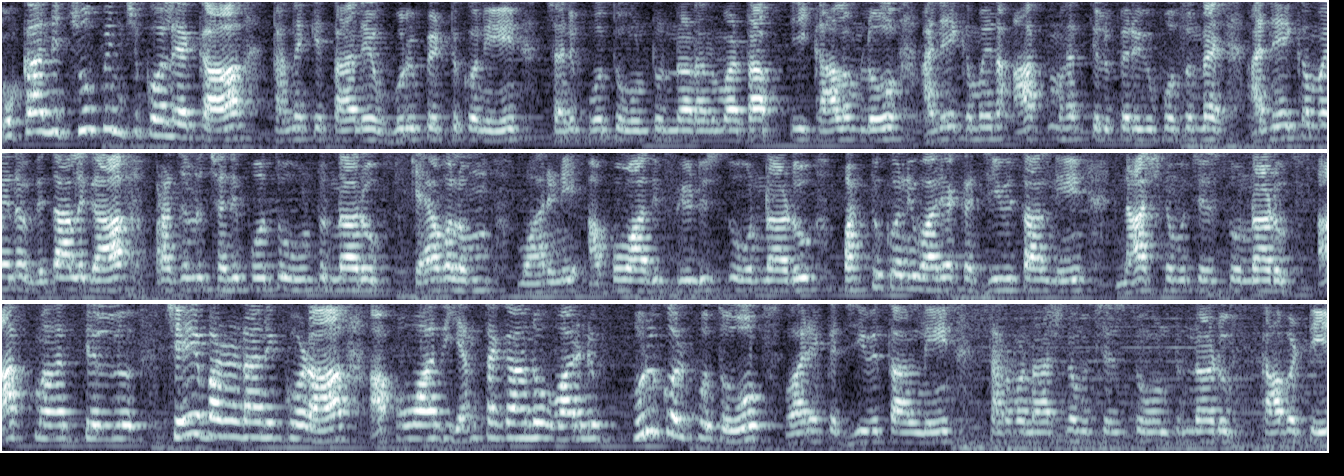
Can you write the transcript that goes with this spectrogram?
ముఖాన్ని చూపించుకోలేక తనకి తానే గురి పెట్టుకొని చనిపోతూ ఉంటున్నాడు అనమాట ఈ కాలంలో అనేకమైన ఆత్మహత్యలు పెరిగిపోతున్నాయి. అనేకమైన విధాలుగా ప్రజలు చనిపోతూ ఉంటున్నారు. కేవలం వారిని అపవాది పీడిస్తూ ఉన్నాడు. పట్టుకొని వారి యొక్క జీవితాల్ని నాశనము చేస్తున్నాడు. ఆత్మహత్యలు చేయబడడానికి కూడా అపవాది ఎంతగానో వారిని పురుకొల్పుతూ వారి యొక్క జీవితాల్ని సర్వనాశనము చేస్తూ ఉంటున్నాడు. కాబట్టి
